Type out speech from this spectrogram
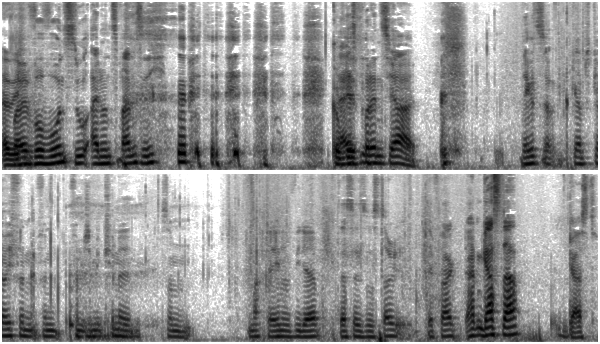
Also Weil, ich wo wohnst du? 21? guck da ist Potenzial. Da gibt's, gab's, glaube ich, von, von, von Jimmy Kimmel so ein, macht er hin und wieder, dass er so Story, der fragt, er hat einen Gast da Gast.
